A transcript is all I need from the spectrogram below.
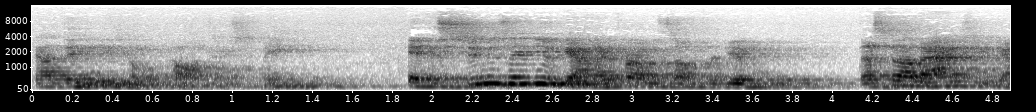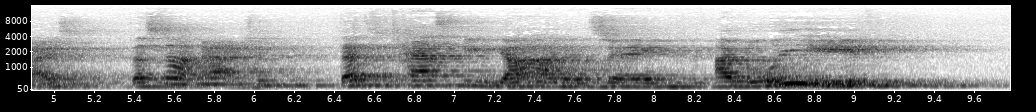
God, they need to come apologize to me. And as soon as they do, God, I promise I'll forgive them. That's not action, guys. That's not action. That's tasking God and saying, I believe,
